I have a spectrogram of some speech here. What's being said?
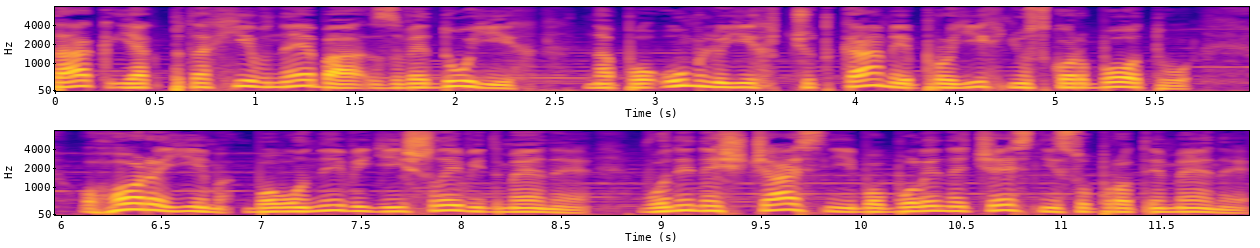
Так, як птахів неба зведу їх, напоумлю їх чутками про їхню скорботу. Горе їм, бо вони відійшли від мене, вони нещасні, бо були нечесні супроти мене.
